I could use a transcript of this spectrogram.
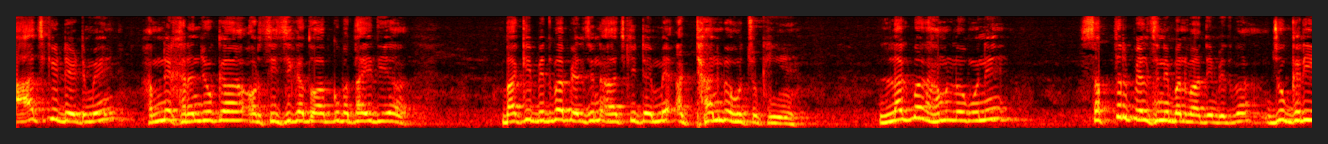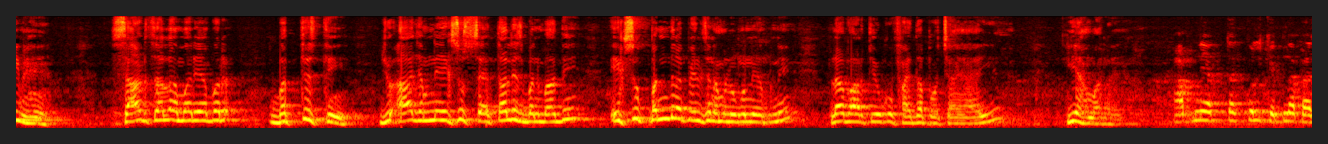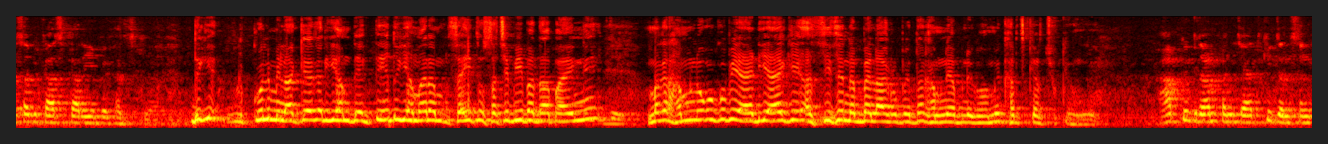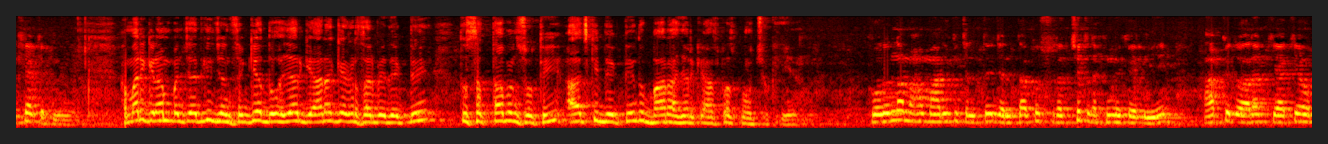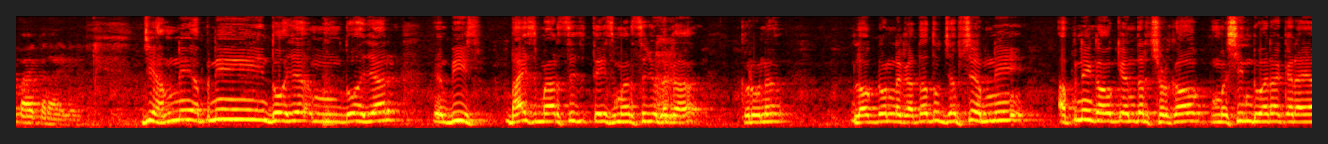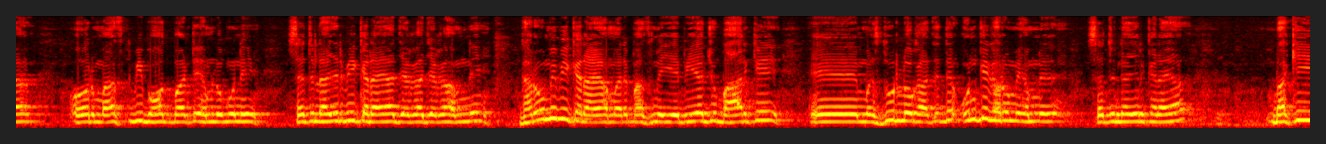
आज की डेट में हमने खरंजों का और सीसी का तो आपको बता ही दिया बाकी विधवा पेंशन आज की टाइम में अट्ठानवे हो चुकी हैं। लगभग हम लोगों ने सत्तर पेंशनें बनवा दी विधवा, जो गरीब हैं। साठ साल हमारे यहाँ पर बत्तीस थी, जो आज हमने एक सौ सैंतालीस बनवा दी। 115 पेंशन हम लोगों ने अपने लाभार्थियों को फ़ायदा पहुँचाया है। ये ये हमारा है। आपने अब तक कुल कितना पैसा विकास कार्य पे खर्च किया? देखिए कुल मिला के अगर ये हम देखते हैं तो ये हमारा सही तो सच भी बता पाएँगे मगर हम लोगों को भी आइडिया है कि 80 से 90 लाख रुपए तक हमने अपने गाँव में खर्च कर चुके होंगे। आपके ग्राम पंचायत की जनसंख्या कितनी है? हमारी ग्राम पंचायत की जनसंख्या 2011 के अगर सर्वे देखते हैं तो सत्तावन सौ थी आज की देखते हैं तो बारह हज़ार के आसपास पहुँच चुकी है। कोरोना महामारी के चलते जनता को सुरक्षित रखने के लिए आपके द्वारा क्या क्या उपाय कराए गए? जी, हमने अपने 2000 2020 22 मार्च से 23 मार्च से जो लगा कोरोना लॉकडाउन लगा था तो जब से हमने अपने गाँव के अंदर छिड़काव मशीन द्वारा कराया और मास्क भी बहुत बांटे हम लोगों ने सैनिटाइजर भी कराया जगह जगह हमने, घरों में भी कराया हमारे पास में ये भी है, जो बाहर के मजदूर लोग आते थे, उनके घरों में हमने सैनिटाइजर कराया। बाकी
